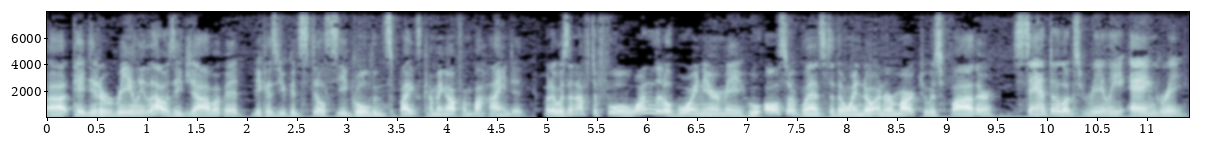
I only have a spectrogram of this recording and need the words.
Uh, they did a really lousy job of it because you could still see golden spikes coming out from behind it. But it was enough to fool one little boy near me who also glanced to the window and remarked to his father, Santa looks really angry.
